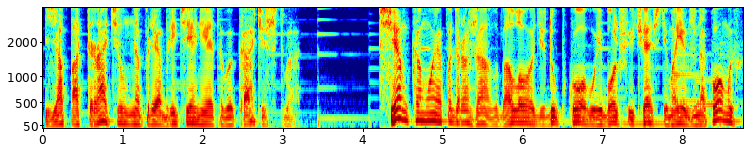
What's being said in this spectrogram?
я потратил на приобретение этого качества. Всем, кому я подражал, Володе, Дубкову и большей части моих знакомых,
